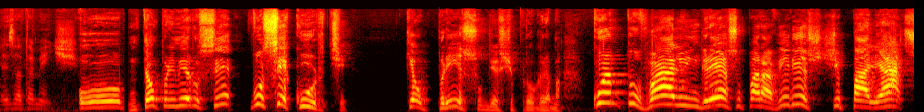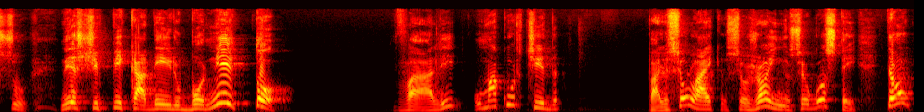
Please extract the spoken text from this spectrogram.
Exatamente. O... Então, primeiro C, você curte que é o preço deste programa. Quanto vale o ingresso para ver este palhaço neste picadeiro bonito? Vale uma curtida. Vale o seu like, o seu joinha, o seu gostei. Então,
